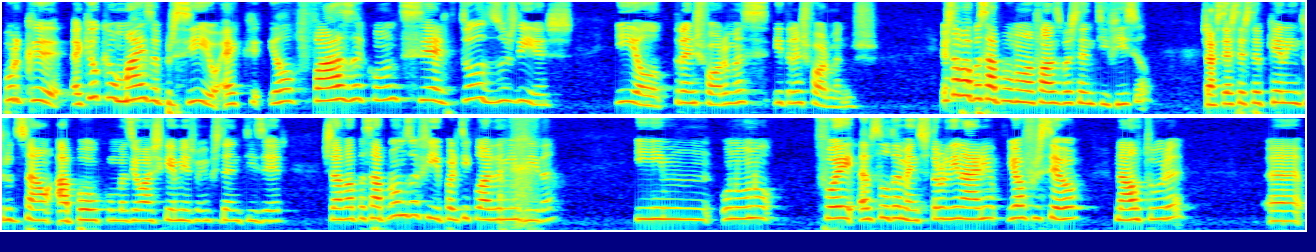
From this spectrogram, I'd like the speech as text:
Porque aquilo que eu mais aprecio é que ele faz acontecer todos os dias. E ele transforma-se e transforma-nos. Eu estava a passar por uma fase bastante difícil. Já fizeste esta pequena introdução há pouco, mas eu acho que é mesmo importante dizer. Estava a passar por um desafio particular da minha vida e hum, o Nuno foi absolutamente extraordinário e ofereceu, na altura, uh,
